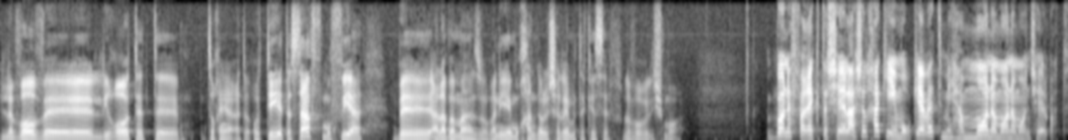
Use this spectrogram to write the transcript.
לבוא ולראות את, אה, לצורך העניין, אותי, את אסף, מופיע ב, על הבמה הזו, ואני אהיה מוכן גם לשלם את הכסף, לבוא ולשמוע. בוא נפרק את השאלה שלך, כי היא מורכבת מהמון המון המון שאלות.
